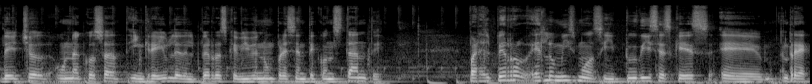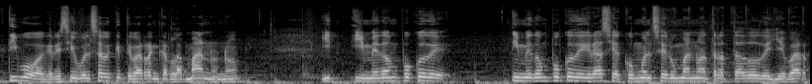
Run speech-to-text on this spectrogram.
De hecho, una cosa increíble del perro es que vive en un presente constante. Para el perro es lo mismo si tú dices que es eh, reactivo o agresivo, él sabe que te va a arrancar la mano, ¿no? Y, y me da un poco de. Y me da un poco de gracia cómo el ser humano ha tratado de llevar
